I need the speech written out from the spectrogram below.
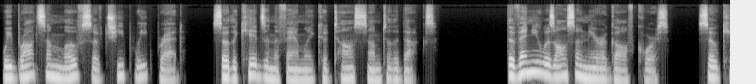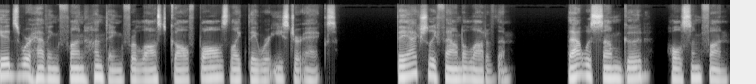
we brought some loaves of cheap wheat bread so the kids in the family could toss some to the ducks. The venue was also near a golf course, so kids were having fun hunting for lost golf balls like they were Easter eggs. They actually found a lot of them. That was some good, wholesome fun.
